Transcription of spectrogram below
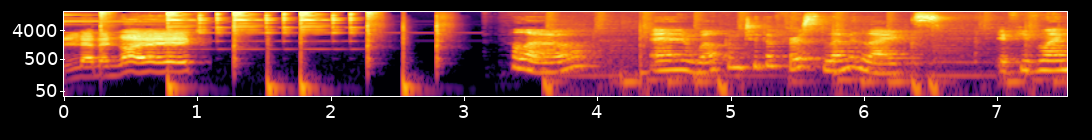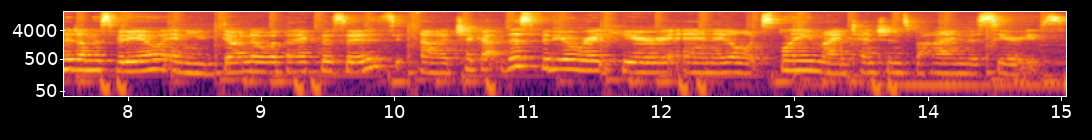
Lemon Likes. Hello, and welcome to the first Lemon Likes. If you've landed on this video and you don't know what the heck this is, uh, check out this video right here and it'll explain my intentions behind this series.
